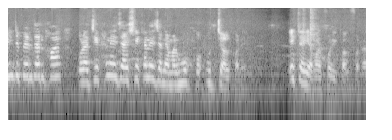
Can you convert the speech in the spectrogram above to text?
ইন্ডিপেন্ডেন্ট হয়, ওরা যেখানেই যায়, সেখানেই যেন আমার মুখ উজ্জ্বল করে। এটাই আমার পরিকল্পনা।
